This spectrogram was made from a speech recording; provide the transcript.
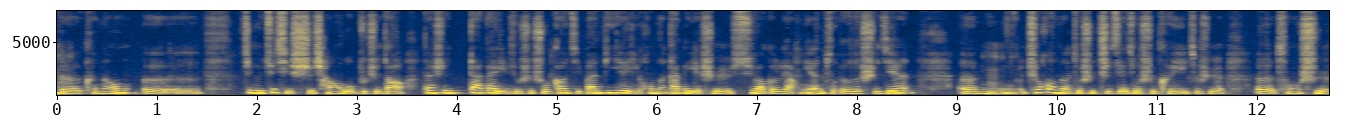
呃，可能呃，这个具体时长我不知道，但是大概也就是说，高级班毕业以后呢，大概也是需要个两年左右的时间。嗯，之后呢，就是直接就是可以就是呃从事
